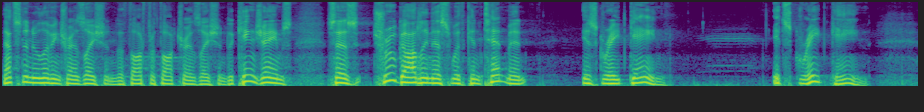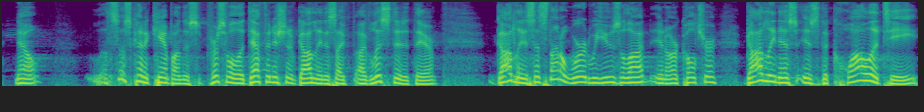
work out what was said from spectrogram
That's the New Living Translation, the thought for thought translation. The King James says, True godliness with contentment is great gain. It's great gain. Now, let's just kind of camp on this. First of all, the definition of godliness, I've, I've listed it there godliness, that's not a word we use a lot in our culture. Godliness is the quality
